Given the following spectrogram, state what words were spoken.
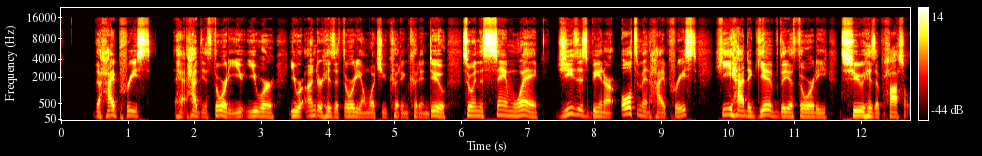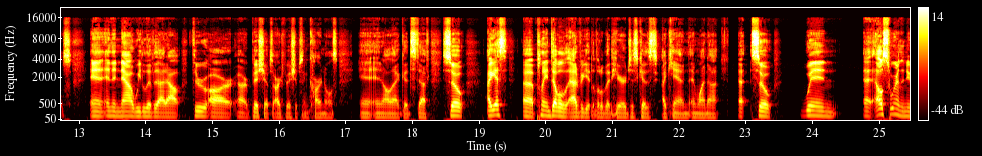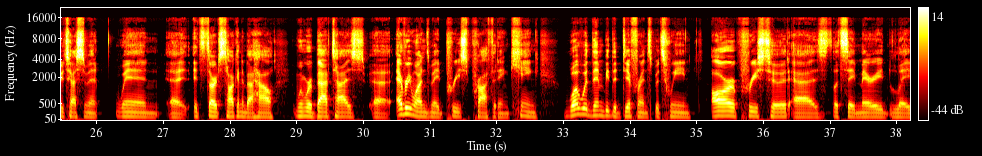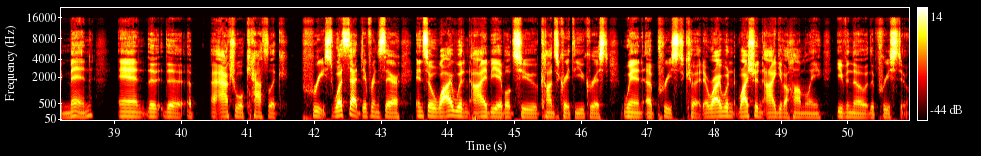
the high priest had the authority. You you were you were under his authority on what you could and couldn't do. So in the same way Jesus being our ultimate high priest he had to give the authority to his apostles. And, and then now we live that out through our, our bishops archbishops and cardinals and, and all that good stuff. So i guess uh, playing devil's advocate a little bit here just because i can and why not? Uh, so when uh, elsewhere in the new testament when uh, it starts talking about how when we're baptized uh, everyone's made priest prophet and king what would then be the difference between our priesthood as let's say married lay men and the the uh, actual Catholic priest? What's that difference there? And so why wouldn't I be able to consecrate the Eucharist when a priest could? Or why wouldn't why shouldn't I give a homily even though the priests do?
